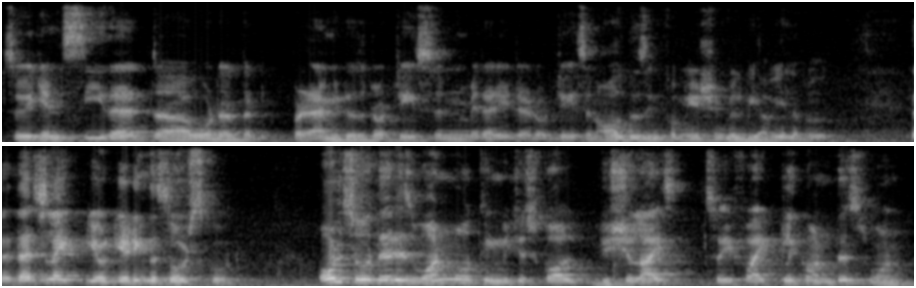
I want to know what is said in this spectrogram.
So you can see that uh, what are the parameters.json, metadata.json, all this information will be available. That, that's like you're getting the source code. Also, there is one more thing which is called visualize. So if I click on this one,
